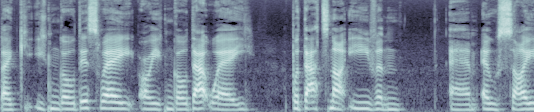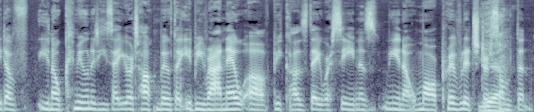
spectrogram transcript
like you can go this way or you can go that way, but that's not even um, outside of you know communities that you're talking about that you'd be ran out of because they were seen as you know more privileged or Yeah. something.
